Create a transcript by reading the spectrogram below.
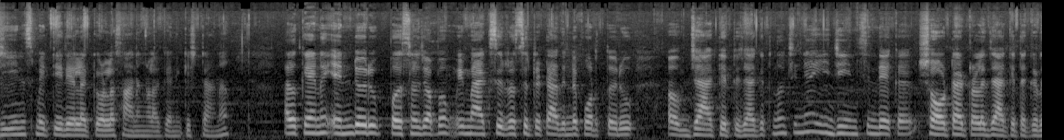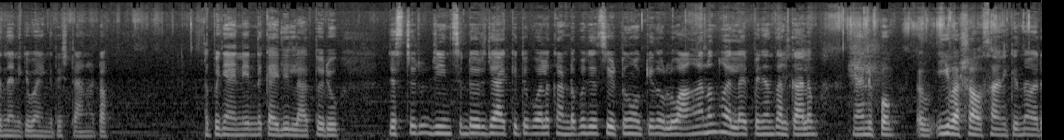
ജീൻസ് മെറ്റീരിയലൊക്കെ ഉള്ള സാധനങ്ങളൊക്കെ എനിക്കിഷ്ടമാണ് അതൊക്കെയാണ് എന്റെ ഒരു പേഴ്സണൽ ജോബ് അപ്പം ഈ മാക്സി ഡ്രസ്സ് ഇട്ടിട്ട് അതിന്റെ പുറത്തൊരു ജാക്കറ്റ്. ജാക്കറ്റ് എന്ന് വെച്ച് കഴിഞ്ഞാൽ ഈ ജീൻസിന്റെയൊക്കെ ഷോർട്ടായിട്ടുള്ള ജാക്കറ്റൊക്കെ ഇടുന്നത് എനിക്ക് ഭയങ്കര ഇഷ്ടമാണ് കേട്ടോ. അപ്പോൾ ഞാൻ എന്റെ കയ്യിലില്ലാത്തൊരു ജസ്റ്റ് ഒരു ജീൻസിന്റെ ഒരു ജാക്കറ്റ് പോലെ കണ്ടപ്പോൾ ജസ്റ്റ് ഇട്ട് നോക്കിയതുള്ളൂ അങ്ങനൊന്നും അല്ല. ഇപ്പം ഞാൻ തൽക്കാലം ഞാനിപ്പം ഈ വർഷം അവസാനിക്കുന്നവർ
